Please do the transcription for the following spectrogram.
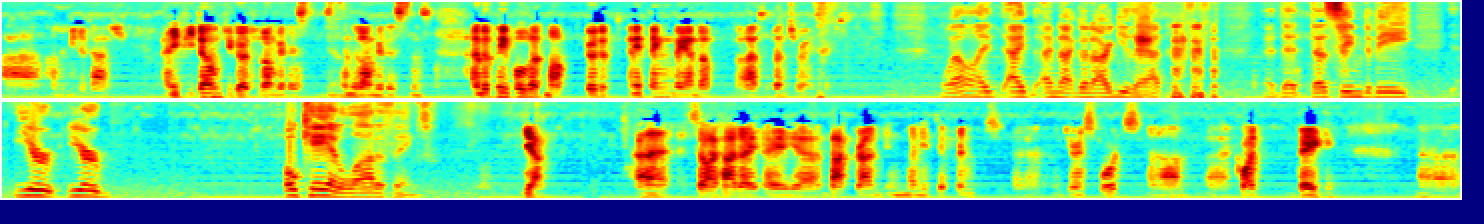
uh, hundred meter dash, and if you don't, you go to longer distance Yeah. and the longer distance. And the people that are not good at anything, they end up as adventure racers. Well, I, I I'm not going to argue that. that. That does seem to be you're you're okay at a lot of things. Yeah. Uh, so I had a, a uh, background in many different uh, endurance sports, and I'm uh, quite big, uh,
